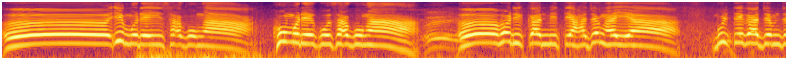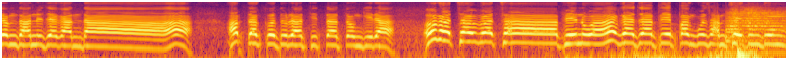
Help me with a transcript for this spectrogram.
어 이물의 이사공아 고물의 고사공아 어 허리간 밑에 하정아야 물때가 점점 다 늦어간다. 앞다 꺼두라 뒤따 똥기라. 어가차 어가차 배놓아 가자 배빵구 삼채 둥둥.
